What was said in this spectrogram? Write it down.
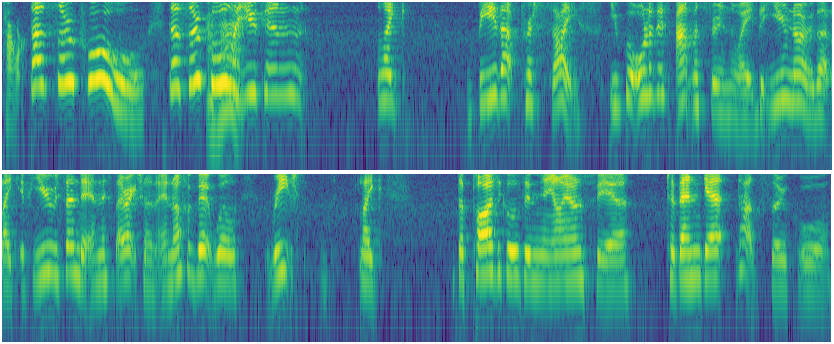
tower. That's so cool. That's so cool Mm-hmm. that you can, like, be that precise. You've got all of this atmosphere in the way, but you know that, like, if you send it in this direction, enough of it will reach, like, the particles in the ionosphere to then get. That's so cool.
